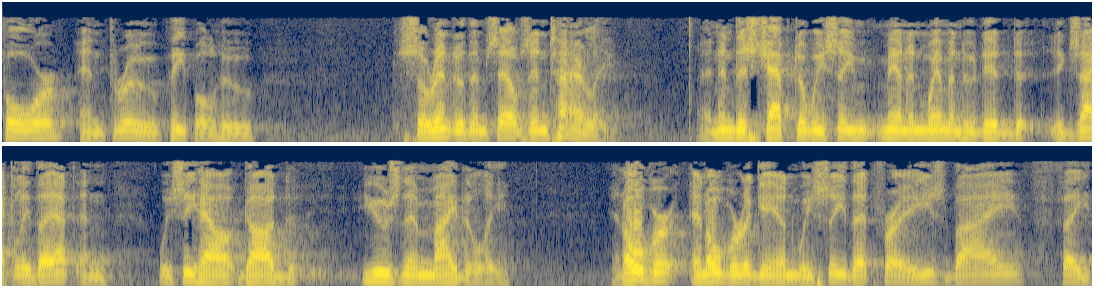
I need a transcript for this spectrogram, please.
for, and through people who surrender themselves entirely. And in this chapter we see men and women who did exactly that and we see how God used them mightily. And over and over again we see that phrase, by faith.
